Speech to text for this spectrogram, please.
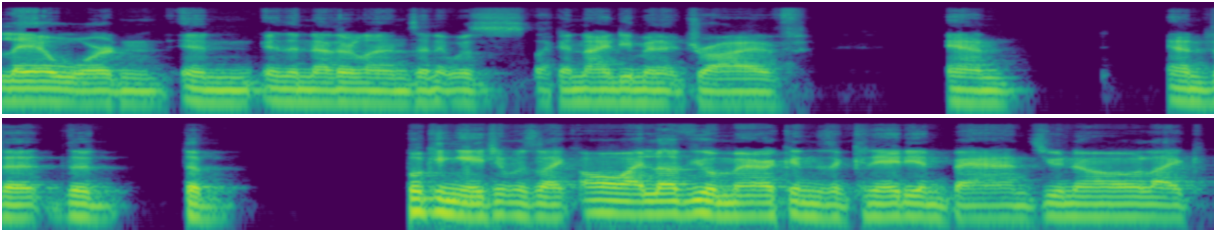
Leeuwarden in in the Netherlands, and it was like a ninety minute drive, and and the the the booking agent was like, "Oh, I love you, Americans and Canadian bands. You know, like."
